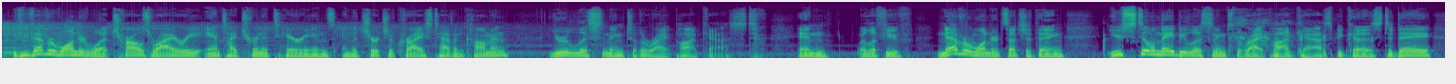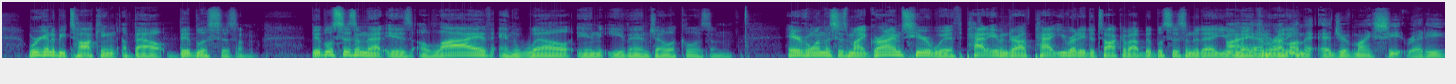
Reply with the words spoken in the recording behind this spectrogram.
If you've ever wondered what Charles Ryrie, anti Trinitarians, and the Church of Christ have in common, you're listening to the right podcast. And, well, if you've never wondered such a thing, you still may be listening to the right podcast because today we're going to be talking about Biblicism. Biblicism that is alive and well in evangelicalism. Hey everyone, this is Mike Grimes here with Pat Abendroth. Pat, you ready to talk about Biblicism today? You I awake am. and ready? I'm on the edge of my seat, ready.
